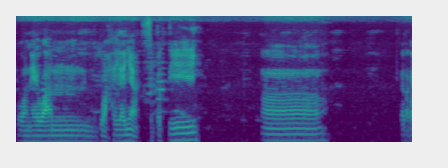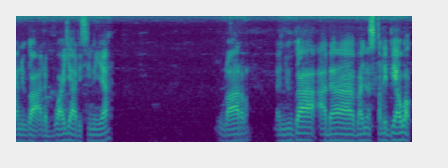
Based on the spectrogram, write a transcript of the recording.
hewan-hewan bahayanya seperti uh, katakan juga ada buaya di sini ya ular dan juga ada banyak sekali biawak.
